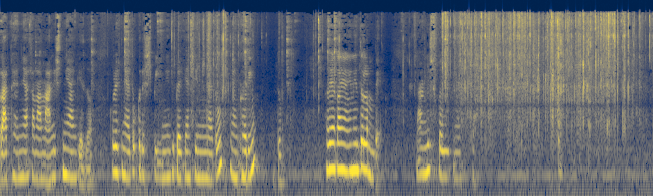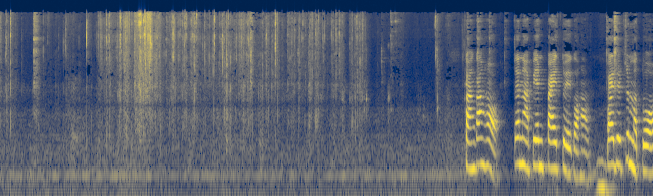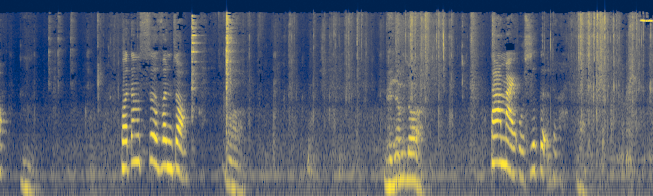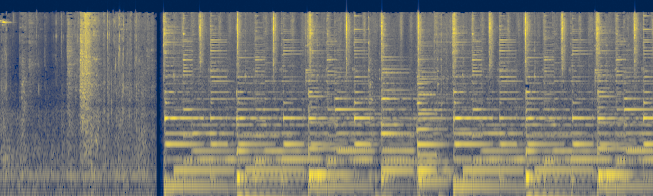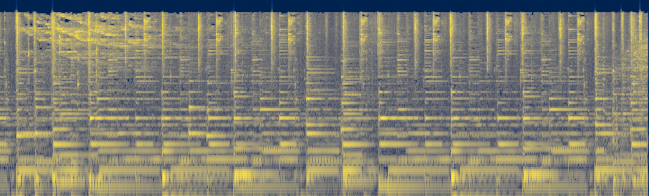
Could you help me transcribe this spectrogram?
ladanya sama manisnya gitu. Kulitnya itu crispy. Ini di bagian sininya tuh yang garing itu kayak yang ini tuh lembek. Manis kulitnya sudah 刚刚好在那边排队个哈，排队这么多，嗯，我等四分钟。哦，没那么多，他买五十个这个。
